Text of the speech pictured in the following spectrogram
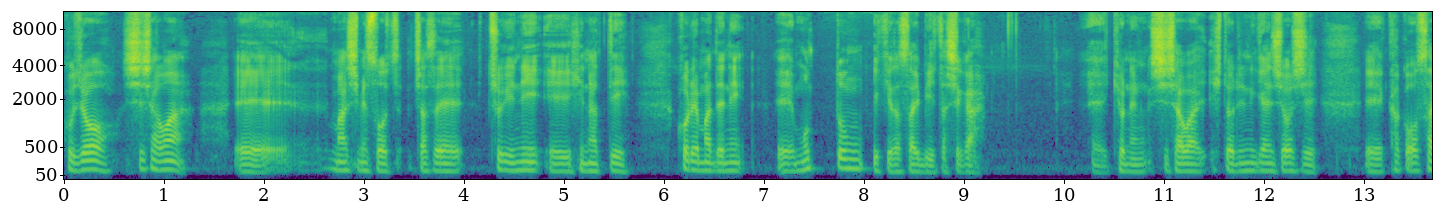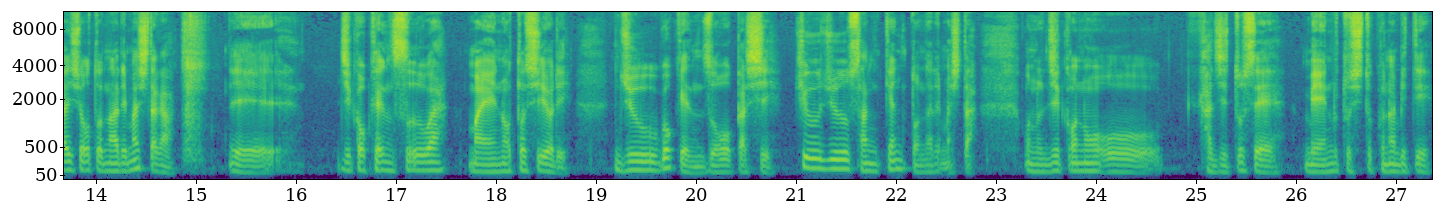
苦情死者は、えー、マシミソーチャ製注意に、えー、ひなってこれまでに、えー、もっとん生きらさいびいたしが、えー、去年死者は1人に減少し、えー、過去最小となりましたが、えー、事故件数は前の年より15件増加し93件となりました。この事故の火事とせ名の年と比べて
